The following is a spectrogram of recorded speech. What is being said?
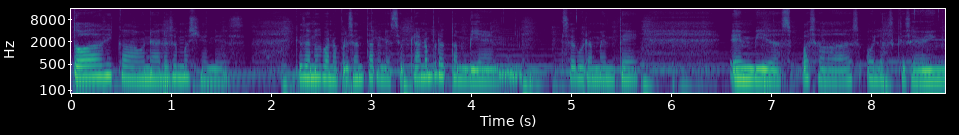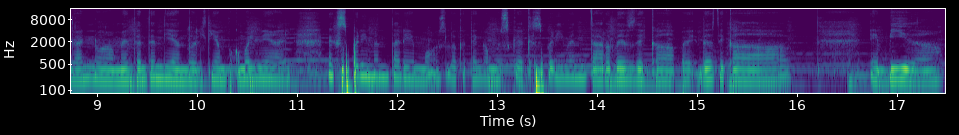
todas y cada una de las emociones que se nos van a presentar en este plano, pero también seguramente en vidas pasadas o las que se vengan, nuevamente entendiendo el tiempo como lineal, experimentaremos lo que tengamos que experimentar desde cada, desde cada eh, vida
